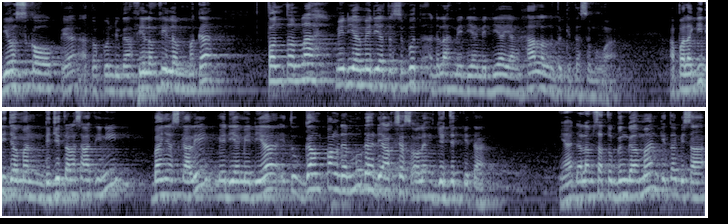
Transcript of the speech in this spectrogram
bioskop ya ataupun juga film-film maka tontonlah media-media tersebut adalah media-media yang halal untuk kita semua. Apalagi di zaman digital saat ini banyak sekali media-media itu gampang dan mudah diakses oleh gadget kita. Ya, dalam satu genggaman kita bisa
